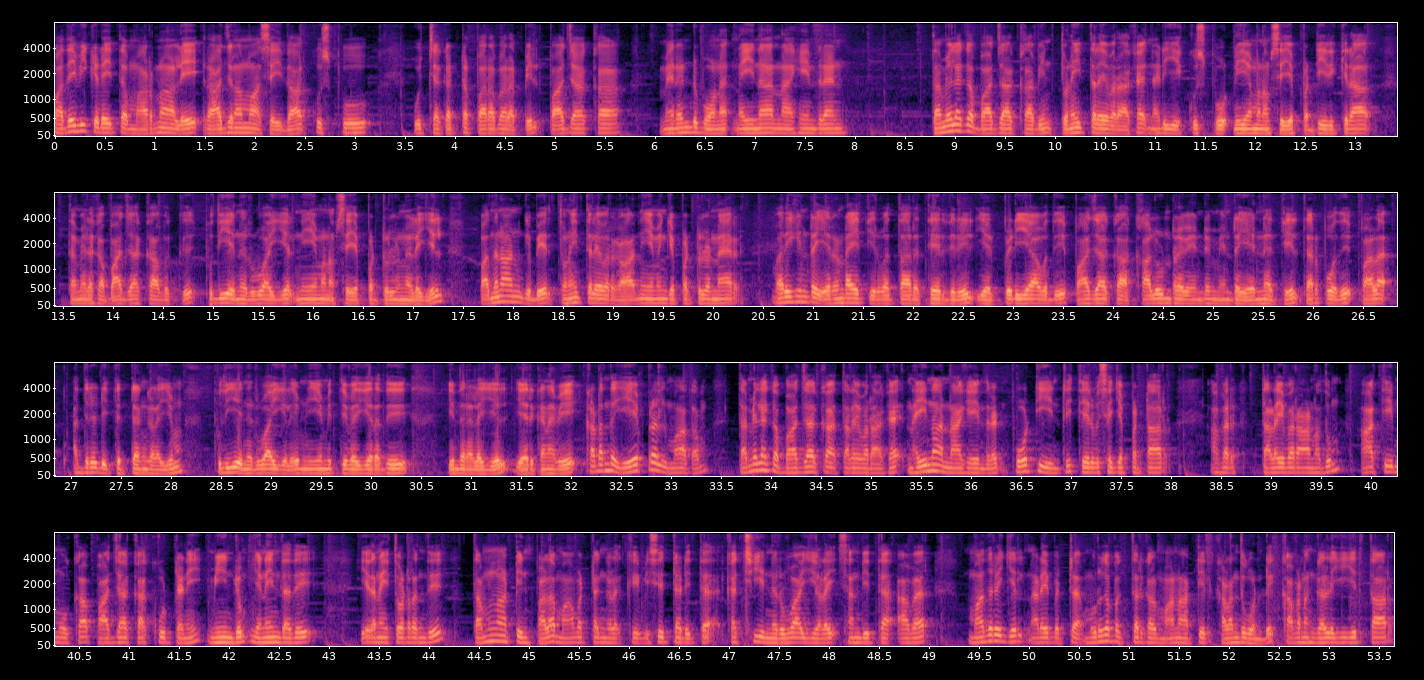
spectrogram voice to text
பதவி கிடைத்த மறுநாளே ராஜினாமா செய்தார் குஷ்பு. உச்சகட்ட பரபரப்பில் பாஜக மிரண்டு போன நயினார் நாகேந்திரன். தமிழக பாஜகவின் துணைத் தலைவராக நடிகை குஷ்பு நியமனம் செய்யப்பட்டிருக்கிறார். தமிழக பாஜகவுக்கு புதிய நிர்வாகிகள் நியமனம் செய்யப்பட்டுள்ள நிலையில் பதினான்கு பேர் துணைத் தலைவர்களாக நியமிக்கப்பட்டுள்ளனர். வருகின்ற இரண்டாயிரத்தி இருபத்தாறு தேர்தலில் எப்படியாவது பாஜக காலூன்ற வேண்டும் என்ற எண்ணத்தில் தற்போது பல அதிரடி திட்டங்களையும் புதிய நிர்வாகிகளையும் நியமித்து வருகிறது. இந்த நிலையில் ஏற்கனவே கடந்த ஏப்ரல் மாதம் தமிழக பாஜக தலைவராக நயினா நாகேந்திரன் போட்டியின்றி தேர்வு செய்யப்பட்டார். அவர் தலைவரானதும் அதிமுக பாஜக கூட்டணி மீண்டும் இணைந்தது. இதனைத் தொடர்ந்து தமிழ்நாட்டின் பல மாவட்டங்களுக்கு விசிட்டடித்த கட்சியின் நிர்வாகிகளை சந்தித்த அவர் மதுரையில் நடைபெற்ற முருகபக்தர்கள் மாநாட்டில் கலந்து கொண்டு கவனங்களை ஈர்த்தார்.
